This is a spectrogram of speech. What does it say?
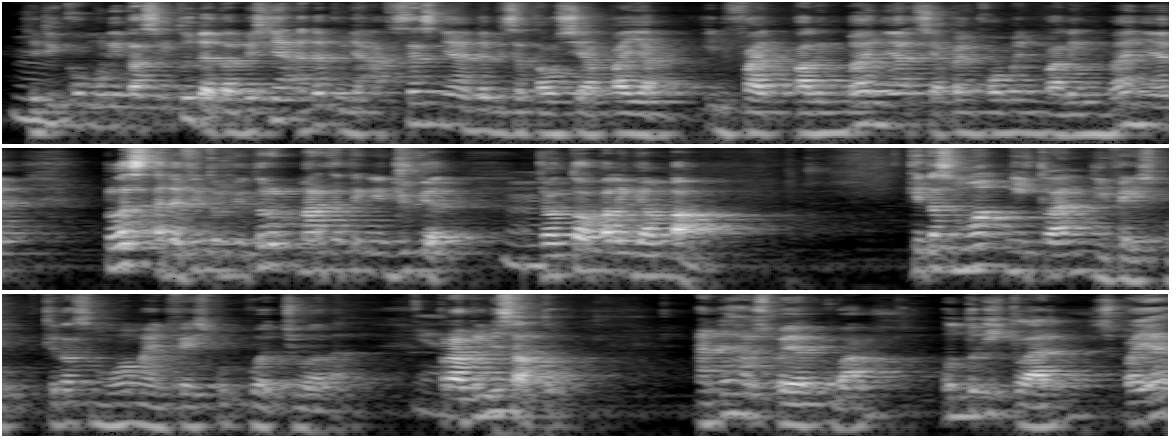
Jadi komunitas itu database-nya Anda punya aksesnya, Anda bisa tahu siapa yang invite paling banyak, siapa yang komen paling banyak. Plus ada fitur-fitur marketingnya juga. Contoh paling gampang, kita semua ngiklan di Facebook, kita semua main Facebook buat jualan. Ya. Problemnya satu, Anda harus bayar uang untuk iklan supaya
